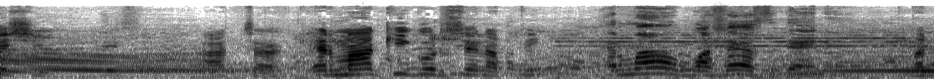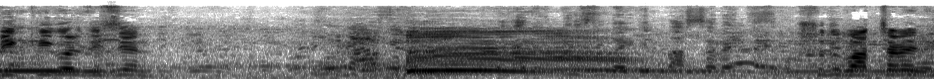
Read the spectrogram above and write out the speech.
দেশি। আচ্ছা এর মা কি করছেন আপনি? আর মা বাসায় আসতে দেয় না বিক্রি করে দিছেন? শুধু বাচ্চারাই না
